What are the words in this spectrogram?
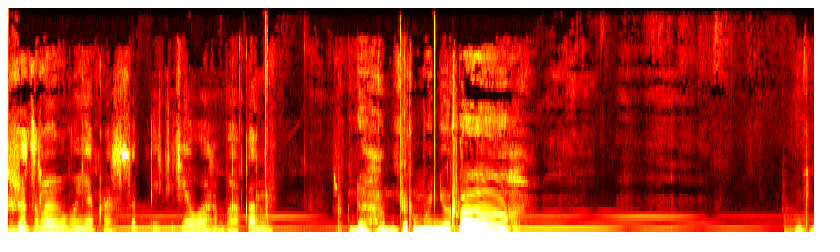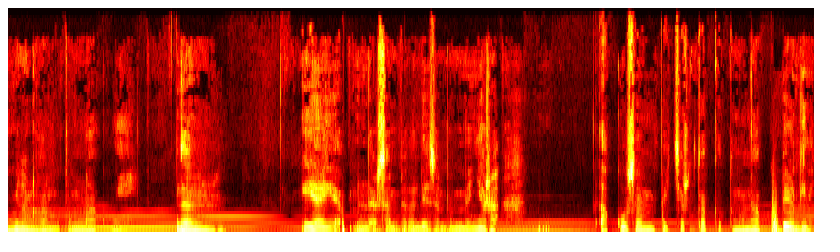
sudah terlalu banyak rasa sedih kecewa bahkan sudah hampir menyerah. Itu bilang sama temen aku nih dan iya ya benar sampai udah sampai menyerah. Aku sampai cerita ke temen aku dia gini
